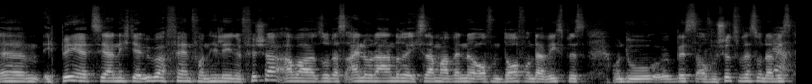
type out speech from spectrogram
Ähm, ich bin jetzt ja nicht der Überfan von Helene Fischer, aber so das eine oder andere, ich sag mal, wenn du auf dem Dorf unterwegs bist und du bist auf dem Schützenfest unterwegs, Ja.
